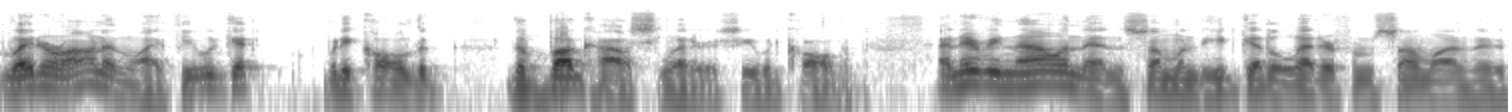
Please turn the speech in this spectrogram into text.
later on in life. He would get what he called the the bug house letters. He would call them, and every now and then, someone he'd get a letter from someone who,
